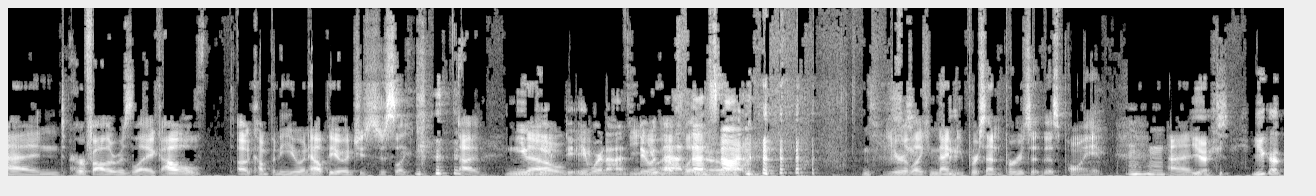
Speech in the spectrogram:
and her father was like, "I'll accompany you and help you," and she's just like, uh, You "No, can't do, we're not you doing have, that. like- That's not. you're like ninety percent bruised at this point." And Yeah, you got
